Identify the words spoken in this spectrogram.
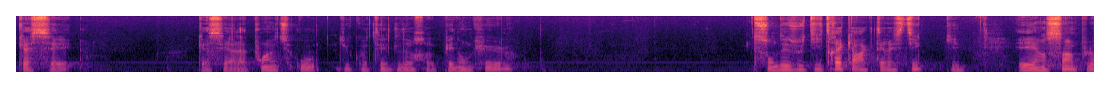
cassées, cassées à la pointe ou du côté de leur pédoncule. Ce sont des outils très caractéristiques et un simple,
